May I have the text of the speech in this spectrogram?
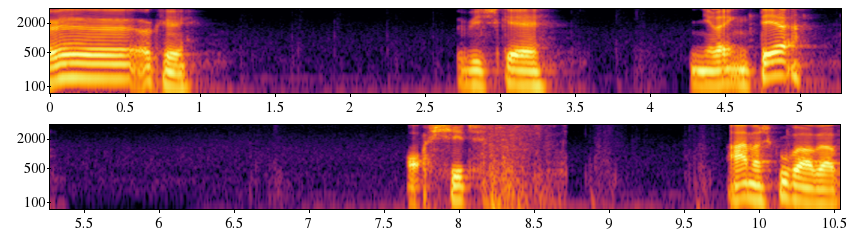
Øh, okay. Vi skal i ringen der. Åh, oh, shit. Ej, man skulle bare være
